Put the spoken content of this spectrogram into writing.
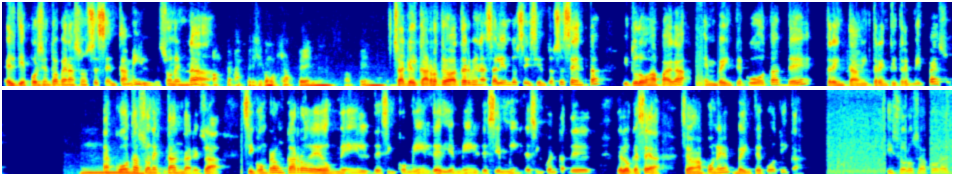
el 10% apenas son 60 mil. Eso no es nada. Ah, pero sí, como que apenas, apenas. O sea, que el carro te va a terminar saliendo 660 y tú lo vas a pagar en 20 cuotas de 30 mil, 33 mil pesos. Las Mm, cuotas son estándares. O sea, si compras un carro de 2 mil, de 5 mil, de 10 mil, de 100 mil, de 50, de, de lo que sea, se van a poner 20 cuoticas. Y solo se va a cobrar el 10%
